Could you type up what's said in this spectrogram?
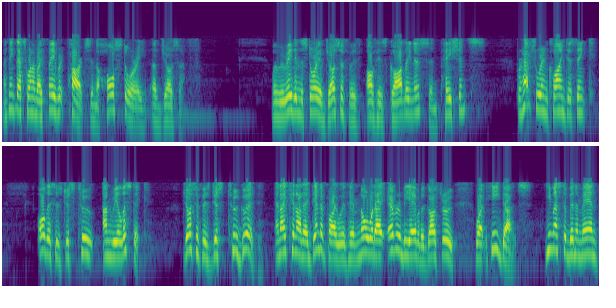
I think that's one of my favorite parts in the whole story of Joseph. When we read in the story of Joseph of his godliness and patience, perhaps we're inclined to think, oh, this is just too unrealistic. Joseph is just too good, and I cannot identify with him, nor would I ever be able to go through what he does. He must have been a man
